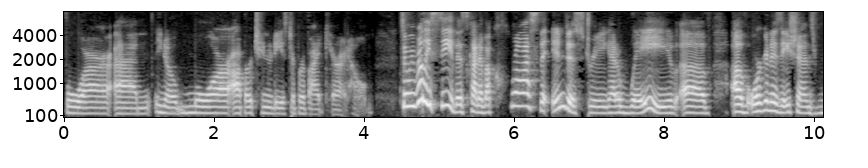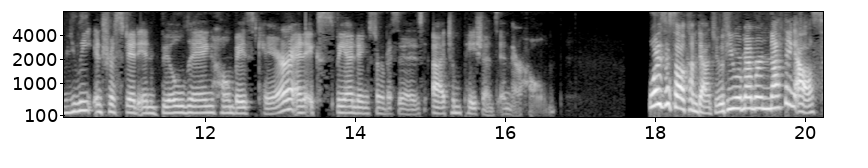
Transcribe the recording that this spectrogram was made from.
for um, you know more opportunities to provide care at home. So we really see this kind of across the industry kind of wave of, of organizations really interested in building home-based care and expanding services uh, to patients in their home. What does this all come down to? If you remember nothing else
